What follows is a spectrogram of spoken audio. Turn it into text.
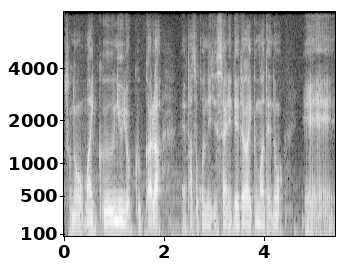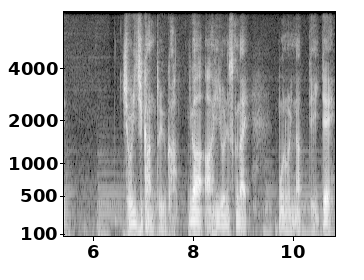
そのマイク入力からパソコンに実際にデータが行くまでの、えー、処理時間というかが非常に少ないものになっていて、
